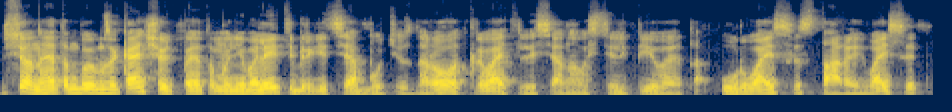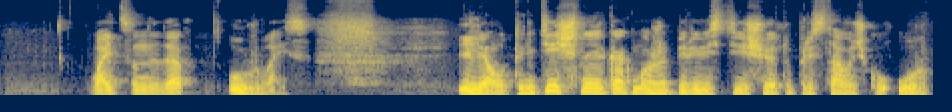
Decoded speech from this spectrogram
Все, на этом будем заканчивать, поэтому не болейте, берегите себя, будьте здоровы. Открывайте для себя новый стиль пива, это урвайсы, старые вайсы, вайцены, да, урвайс. Или аутентичные, как можно перевести еще эту приставочку ур.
